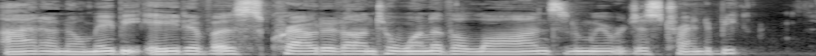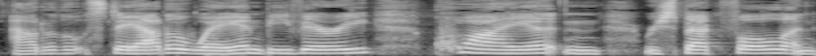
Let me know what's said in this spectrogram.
I don't know, maybe eight of us crowded onto one of the lawns and we were just trying to be out of the, stay out of the way and be very quiet and respectful. And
